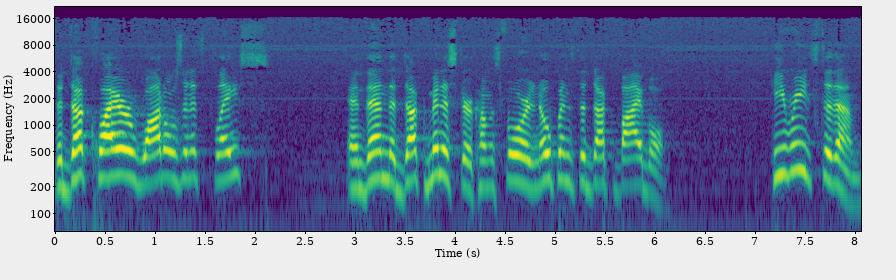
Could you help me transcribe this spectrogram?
The duck choir waddles in its place, and then the duck minister comes forward and opens the duck Bible. He reads to them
